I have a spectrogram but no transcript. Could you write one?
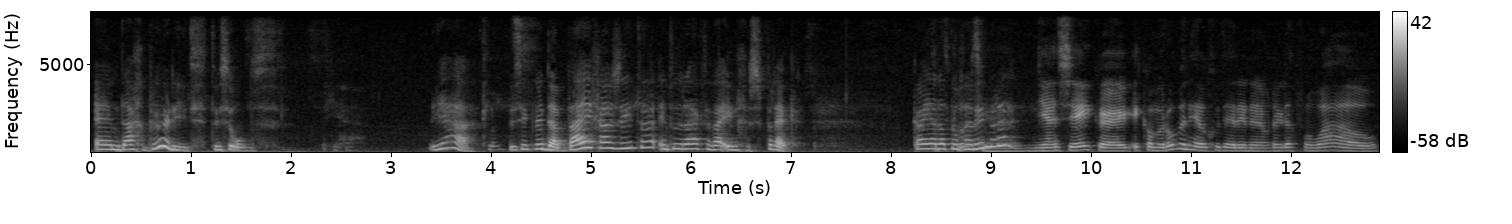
En daar gebeurde iets tussen ons. Ja, Klopt. dus ik ben daarbij gaan zitten en toen raakten wij in gesprek. Kan jij dat, dat nog herinneren? Ja. ja, zeker. Ik kan me Robin heel goed herinneren. Want ik dacht van wauw,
